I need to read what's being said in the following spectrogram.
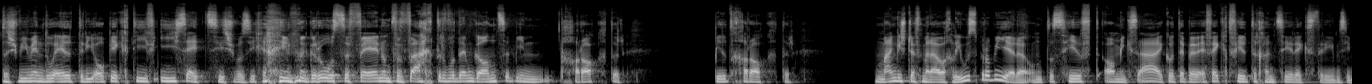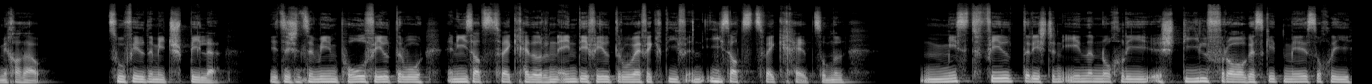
Das ist wie wenn du ältere Objektive einsetzt, was ich immer ein grosser Fan und Verfechter von dem Ganzen bin. Charakter, Bildcharakter. Und manchmal dürfen wir auch ein bisschen ausprobieren und das hilft amix auch. Gut, eben Effektfilter können sehr extrem sein. Man kann auch zu viel damit spielen. Jetzt ist es nicht wie ein Polfilter, der einen Einsatzzweck hat oder ein ND-Filter, der effektiv einen Einsatzzweck hat, sondern Mistfilter ist dann eher noch ein bisschen eine Stilfrage. Es gibt mehr so ein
